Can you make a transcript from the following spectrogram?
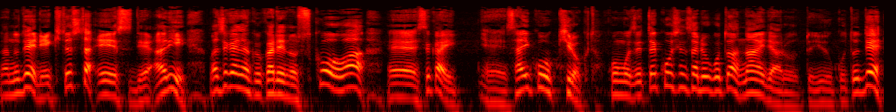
なのでれっきとしたエースであり間違いなく彼のスコアはえー、世界、えー、最高記録と今後絶対更新されることはないであろうということで、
